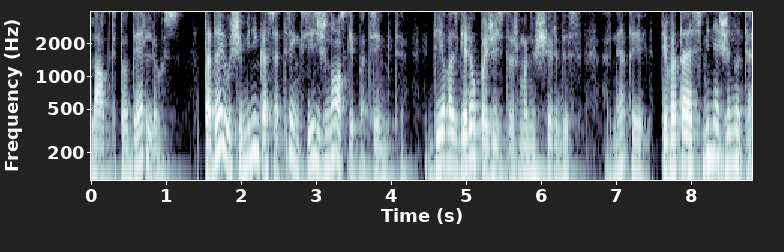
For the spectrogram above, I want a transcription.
laukti to derliaus. Tada jau šeimininkas atrinks, jis žinos, kaip atrinkti. Dievas geriau pažįsta žmonių širdis, ar ne? Tai, tai va ta esminė žinutė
